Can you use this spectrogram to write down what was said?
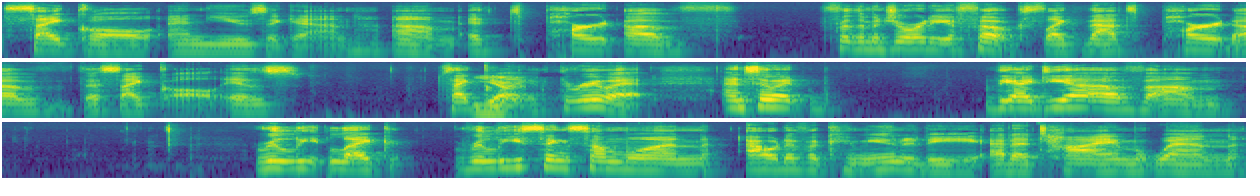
cycle and use again. Um, it's part of, for the majority of folks, like that's part of the cycle is cycling yep. through it. And so it, the idea of um, really like releasing someone out of a community at a time when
